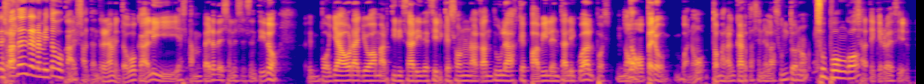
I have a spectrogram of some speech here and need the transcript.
Les falta entrenamiento vocal. les falta entrenamiento vocal y están verdes en ese sentido. ¿Voy ahora yo a martirizar y decir que son unas gandulas que espabilen tal y cual? Pues no, No. pero bueno, tomarán cartas en el asunto, ¿no? Supongo. O sea, te quiero decir.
